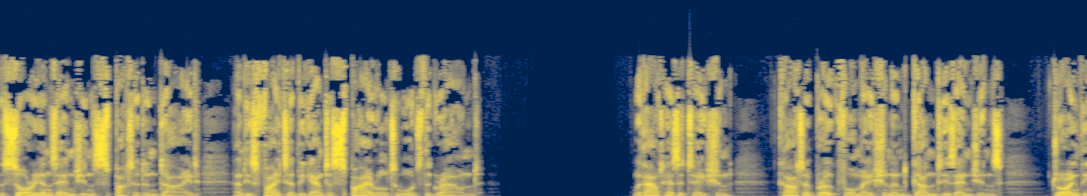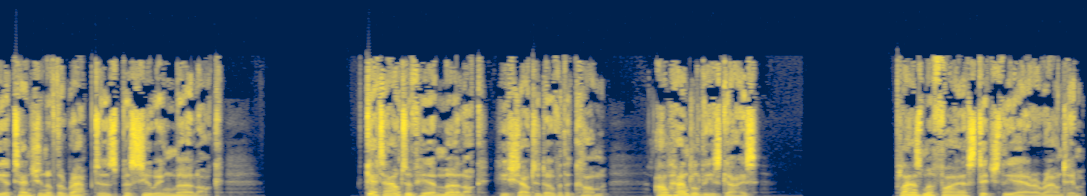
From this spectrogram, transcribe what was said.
The Saurian's engine sputtered and died, and his fighter began to spiral towards the ground. Without hesitation, Carter broke formation and gunned his engines, drawing the attention of the raptors pursuing Murlock. Get out of here, Murlock, he shouted over the com. I'll handle these guys. Plasma fire stitched the air around him,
